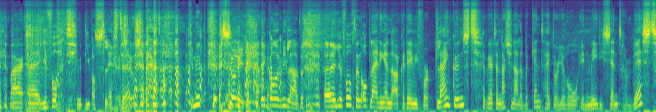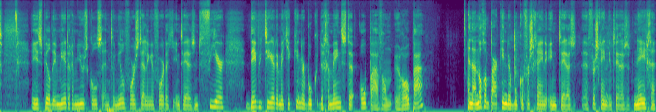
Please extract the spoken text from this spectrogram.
maar eh, je volgt... Die was slecht, hè? Heel slecht. Knip. Sorry, ik kon het niet laten. Eh, je volgt een opleiding aan de Academie voor Kleinkunst. Werd een nationale bekendheid door je rol in Medisch Centrum West. En je speelde in meerdere musicals en toneelvoorstellingen voordat je in 2004 debuteerde met je kinderboek De gemeenste opa van Europa. En na nog een paar kinderboeken verschenen in, 2000, eh, verscheen in 2009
